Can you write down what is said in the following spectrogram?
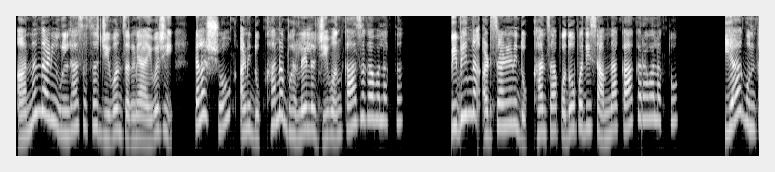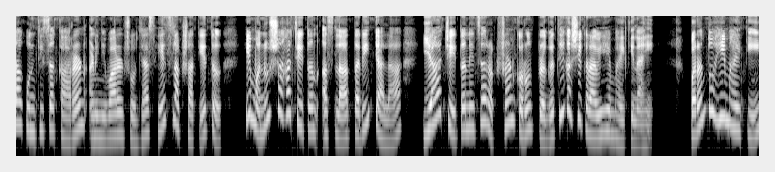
आनंद आणि उल्हासाचं जीवन जगण्याऐवजी त्याला शोक आणि दुःखानं भरलेलं जीवन का जगावं लागतं? विभिन्न अडचणी आणि दुःखांचा पदोपदी सामना का करावा लागतो? या गुंतागुंतीचं कारण आणि निवारण शोधल्यास हेच लक्षात येतं की मनुष्य हा चेतन असला तरी त्याला या चेतनेचं रक्षण करून प्रगती कशी करावी हे माहिती नाही. परंतु ही माहिती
